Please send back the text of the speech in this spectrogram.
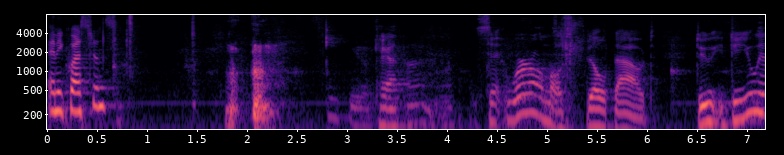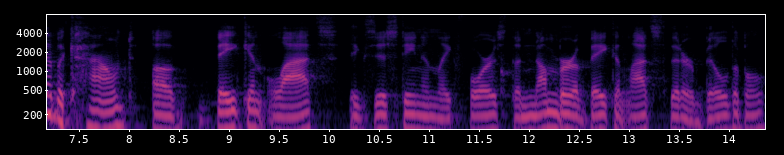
Any questions? Kath? Si- We're almost built out. Do, do you have a count of vacant lots existing in Lake Forest? The number of vacant lots that are buildable,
